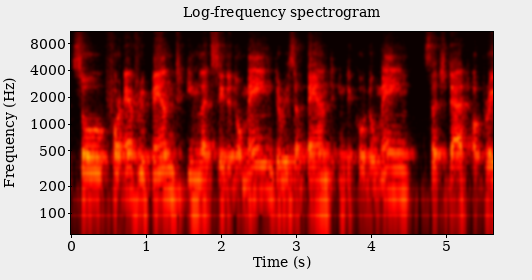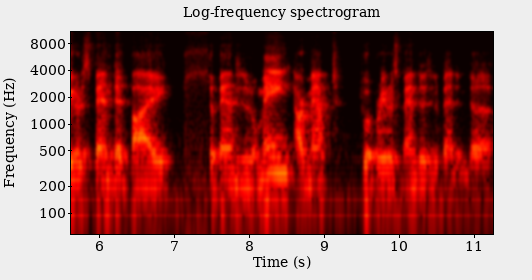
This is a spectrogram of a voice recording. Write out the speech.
so for every band in, let's say, the domain, there is a band in the codomain such that operators banded by the band in the domain are mapped to operators banded in the band in the,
